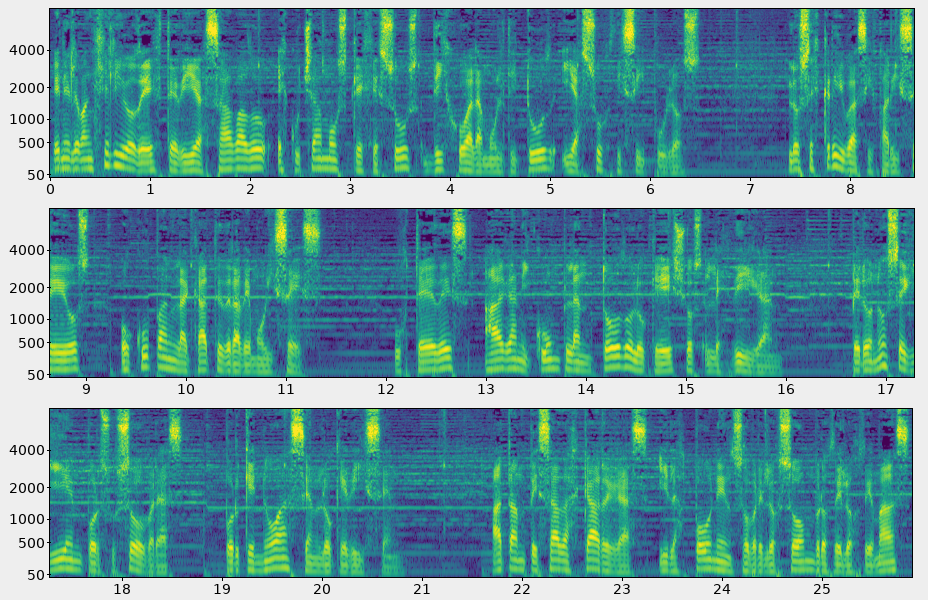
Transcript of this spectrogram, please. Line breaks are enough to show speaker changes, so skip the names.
En el Evangelio de este día sábado escuchamos que Jesús dijo a la multitud y a sus discípulos, Los escribas y fariseos ocupan la cátedra de Moisés. Ustedes hagan y cumplan todo lo que ellos les digan, pero no se guíen por sus obras, porque no hacen lo que dicen. Atan pesadas cargas y las ponen sobre los hombros de los demás,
